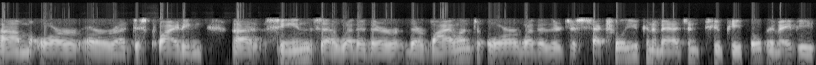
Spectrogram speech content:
um, or, or uh, disquieting uh, scenes, uh, whether they're they're violent or whether they're just sexual. You can imagine two people; they may be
